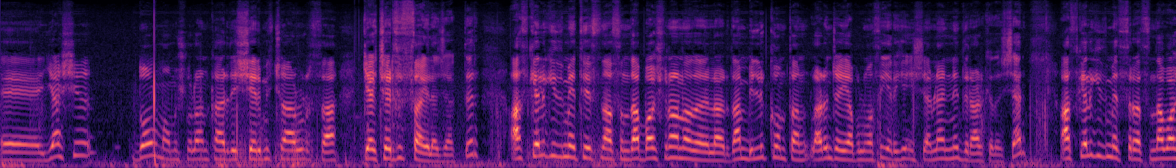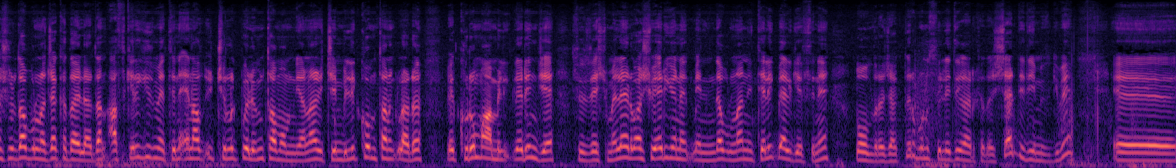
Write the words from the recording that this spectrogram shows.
Ee, yaşı dolmamış olan kardeşlerimiz çağrılırsa geçersiz sayılacaktır. Askerlik hizmeti esnasında başvuran adaylardan birlik komutanlıklarınca yapılması gereken işlemler nedir arkadaşlar? Askerlik hizmeti sırasında başvuruda bulunacak adaylardan askerlik hizmetini en az 3 yıllık bölümü tamamlayanlar için birlik komutanlıkları ve kurum amirliklerince sözleşmeler baş ve er yönetmeliğinde bulunan nitelik belgesini dolduracaktır. Bunu söyledik arkadaşlar. Dediğimiz gibi eee,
